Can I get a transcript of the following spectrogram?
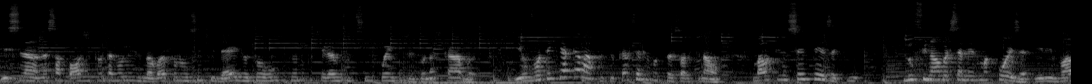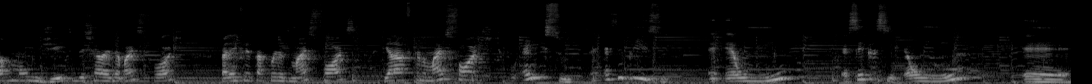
nesse, nessa bosta de protagonismo. Agora eu tô no 110, eu tô lutando pra chegar no 150, que quando acaba. E eu vou ter que ir até lá, porque eu quero saber quanto é a história final. Mas eu tenho certeza que no final vai ser a mesma coisa. Ele vai arrumar um jeito de deixar ela ainda mais forte, para ela enfrentar coisas mais fortes, e ela vai ficando mais forte. Tipo, é isso. É, é sempre isso. É, é um mundo. É sempre assim, é um mundo é,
